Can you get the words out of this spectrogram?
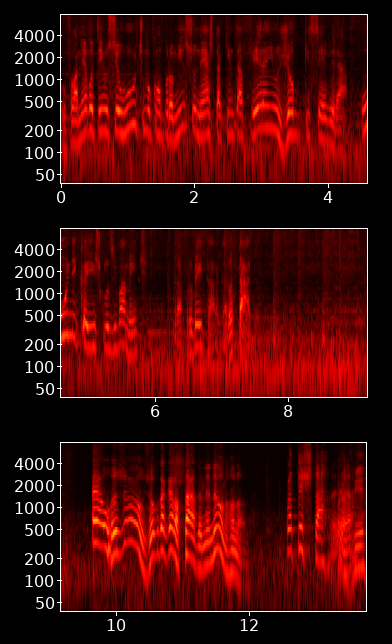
o Flamengo tem o seu último compromisso nesta quinta-feira em um jogo que servirá única e exclusivamente para aproveitar a garotada. É o jogo da garotada, não é não, Ronaldo? Para testar, é. para ver.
